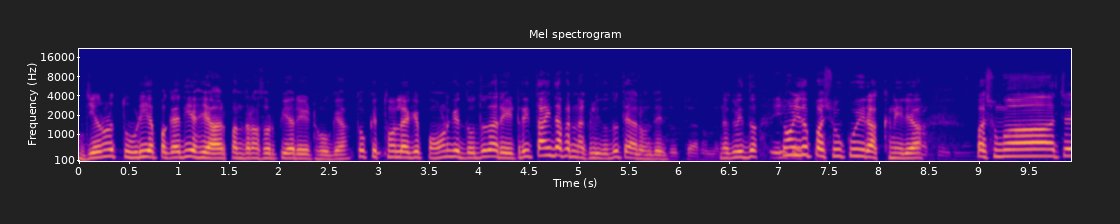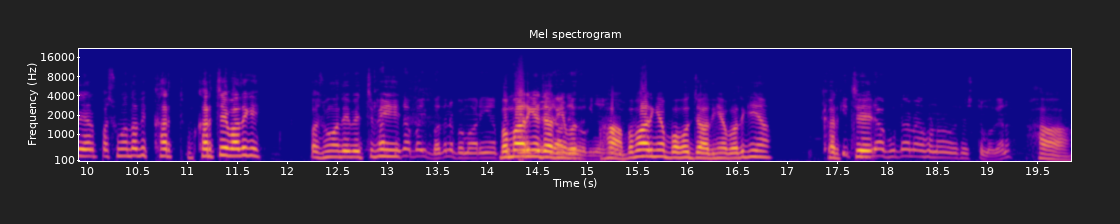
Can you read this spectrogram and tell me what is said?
ਜੇ ਉਹਨਾਂ ਨੂੰ ਤੂੜੀ ਆਪਾਂ ਕਹਿ ਦਈਏ 1000 1500 ਰੁਪਿਆ ਰੇਟ ਹੋ ਗਿਆ ਤਾਂ ਕਿੱਥੋਂ ਲੈ ਕੇ ਪਾਉਣਗੇ? ਦੁੱਧ ਦਾ ਰੇਟ ਨਹੀਂ ਤਾਂ ਹੀ ਤਾਂ ਫਿਰ ਨਕਲੀ ਦੁੱਧ ਤਿਆਰ ਹੁੰਦੇ ਨੇ। ਨਕਲੀ ਦੁੱਧ ਕਿਉਂ ਜਦੋਂ ਪਸ਼ੂ ਕੋਈ ਰੱਖ ਨਹੀਂ ਰਿਹਾ। ਪਸ਼ੂਆਂ 'ਚ ਯਾਰ ਪਸ਼ੂਆਂ ਦਾ ਵੀ ਖਰਚ ਖਰਚੇ ਵਧ ਗਏ। ਪਸ਼ੂਆਂ ਦੇ ਵਿੱਚ ਵੀ ਤਾਂ ਬਈ ਵਧਣ ਬਿਮਾਰੀਆਂ ਬਿਮਾਰੀਆਂ ਜ਼ਿਆਦੀਆਂ ਹੋ ਵਧ ਗਈਆਂ ਹਾਂ ਬਿਮਾਰੀਆਂ ਬਹੁਤ ਜ਼ਿਆਦੀਆਂ ਵਧ ਗਈਆਂ। ਖਰਚੇ ਫੀਡਾ ਫੂਡਾ ਨਾ ਹੁਣ ਸਿਸਟਮ ਹੋ ਗਿਆ ਨਾ। ਹਾਂ।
